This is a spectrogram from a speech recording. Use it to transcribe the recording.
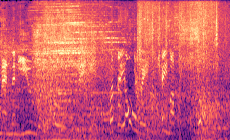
men than you opposed me, but they always came up short.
